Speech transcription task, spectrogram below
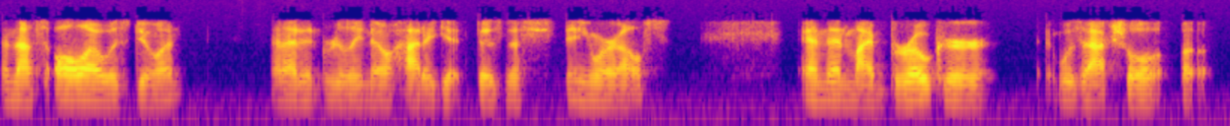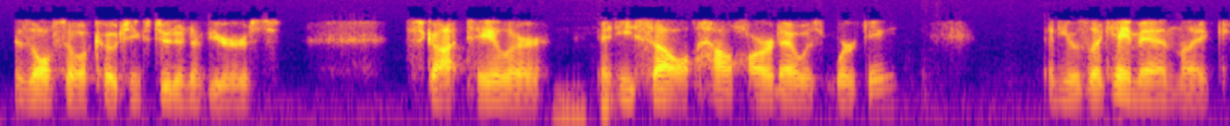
and that's all I was doing. And I didn't really know how to get business anywhere else. And then my broker was actual uh, is also a coaching student of yours, Scott Taylor, and he saw how hard I was working, and he was like, "Hey man, like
